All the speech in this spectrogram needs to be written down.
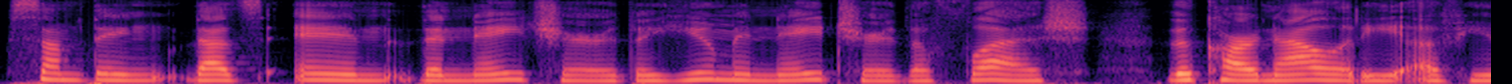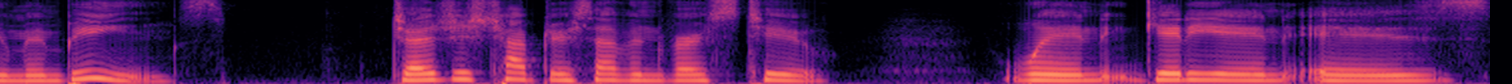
something that's in the nature, the human nature, the flesh, the carnality of human beings. Judges chapter 7 verse 2. When Gideon is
